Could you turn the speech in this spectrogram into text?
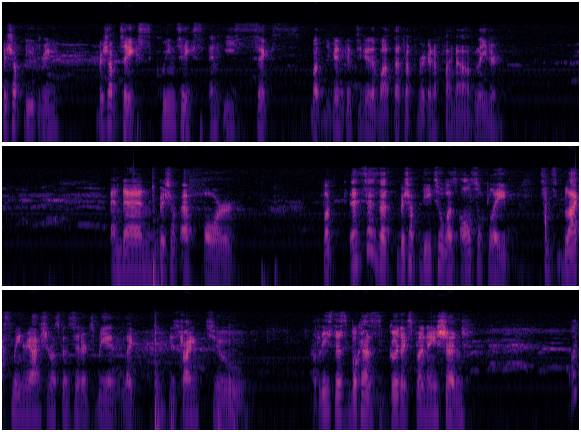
bishop d3, bishop takes, queen takes, and e6. But you can continue about that, but we're gonna find out later. And then bishop f4. But it says that bishop d2 was also played since Black's main reaction was considered to be like he's trying to at least this book has good explanation. What?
